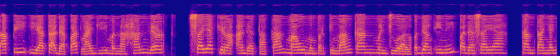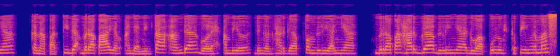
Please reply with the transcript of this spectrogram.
Tapi ia tak dapat lagi menahan dert. Saya kira Anda takkan mau mempertimbangkan menjual pedang ini pada saya, kan tanyanya, kenapa tidak berapa yang Anda minta Anda boleh ambil dengan harga pembeliannya, berapa harga belinya 20 keping emas,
